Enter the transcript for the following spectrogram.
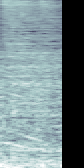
American.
